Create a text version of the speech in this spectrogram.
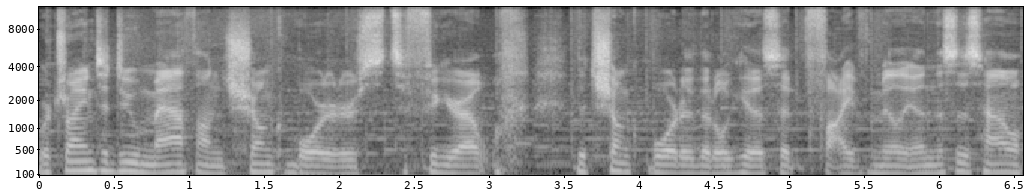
We're trying to do math on chunk borders to figure out the chunk border that'll get us at 5 million. This is how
